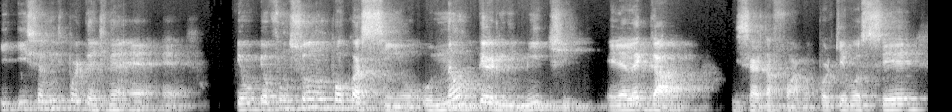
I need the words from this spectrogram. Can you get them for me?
Isso é muito importante, né? É, é, eu, eu funciono um pouco assim, o, o não ter limite, ele é legal, de certa forma, porque você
